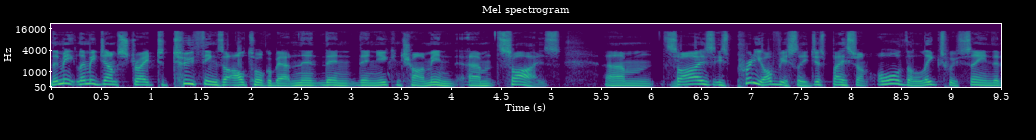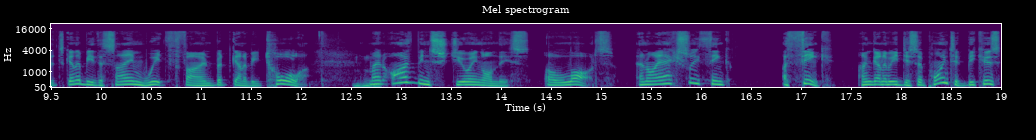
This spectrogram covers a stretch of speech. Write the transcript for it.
let me let me jump straight to two things I'll talk about, and then then then you can chime in. Um, size. Um, size is pretty obviously just based on all the leaks we've seen that it's going to be the same width phone but going to be taller. Mate, I've been stewing on this a lot, and I actually think I think I'm going to be disappointed because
